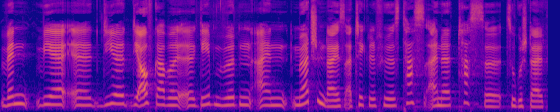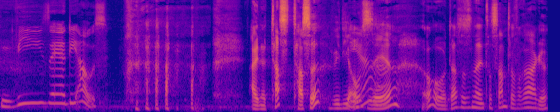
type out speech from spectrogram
wenn wir äh, dir die Aufgabe äh, geben würden, einen Merchandise-Artikel fürs TAS, eine Tasse zu gestalten, wie sähe die aus? Eine Tasttasse, wie die Ja. aussähe? Oh, das ist eine interessante Frage.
